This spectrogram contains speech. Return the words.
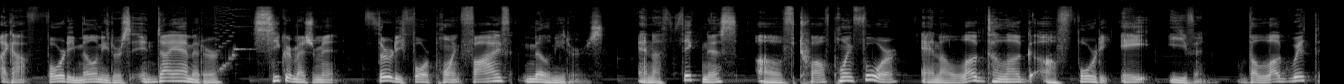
I got 40 millimeters in diameter, secret measurement 34.5 millimeters and a thickness of 12.4 and a lug to lug of 48 even. The lug width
